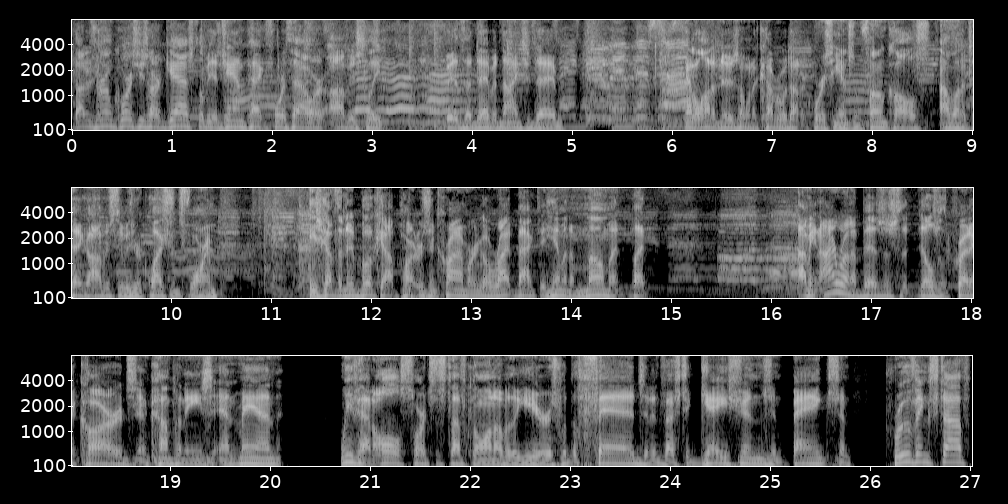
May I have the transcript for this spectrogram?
Dr. Jerome Corsi is our guest. There'll be a jam-packed fourth hour, obviously, with uh, David Knight today. Got a lot of news I want to cover with Dr. Corsi and some phone calls I want to take, obviously, with your questions for him. He's got the new book out, Partners in Crime. We're going to go right back to him in a moment. But, I mean, I run a business that deals with credit cards and companies, and, man, we've had all sorts of stuff going on over the years with the feds and investigations and banks and proving stuff.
